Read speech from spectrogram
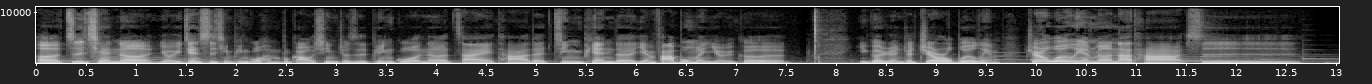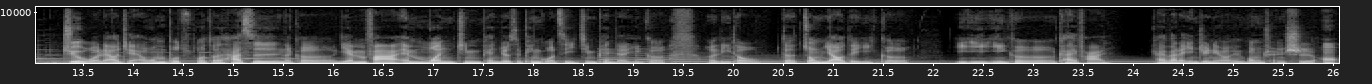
呃，之前呢有一件事情，苹果很不高兴，就是苹果呢在它的晶片的研发部门有一个一个人叫 Gerald William。Gerald William 呢，那他是。据我了解，我们不说的，他是那个研发 M1 晶片，就是苹果自己晶片的一个呃里头的重要的一个一一一个开发开发的 engineer 一个工程师哦。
